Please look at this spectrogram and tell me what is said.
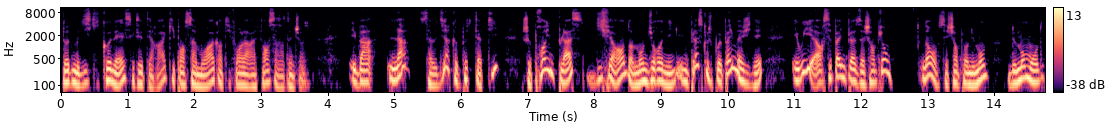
D'autres me disent qu'ils connaissent, etc., qui pensent à moi quand ils font la référence à certaines choses. Et ben là, ça veut dire que petit à petit, je prends une place différente dans le monde du running, une place que je pouvais pas imaginer. Et oui, alors c'est pas une place de champion. Non, c'est champion du monde, de mon monde.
